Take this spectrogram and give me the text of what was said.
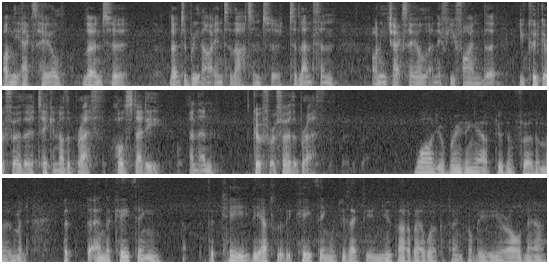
on the exhale, learn to learn to breathe out into that and to, to lengthen on each exhale. And if you find that you could go further, take another breath, hold steady, and then go for a further breath. While you're breathing out, do the further movement. But and the key thing, the key, the absolutely key thing, which is actually a new part of our work, it's only probably a year old now,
